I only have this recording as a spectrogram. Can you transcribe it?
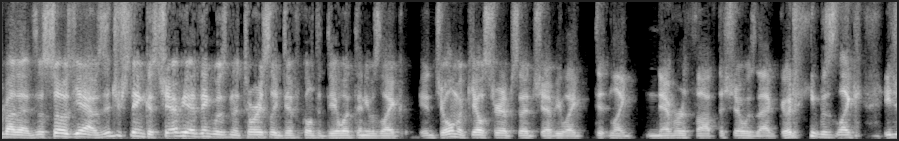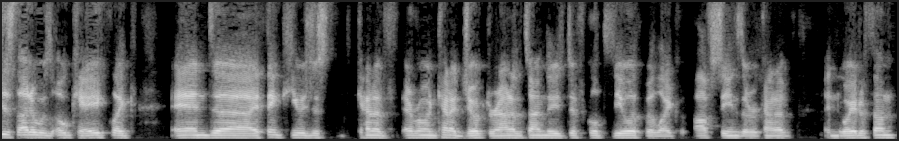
about that. So, so yeah, it was interesting because Chevy, I think, was notoriously difficult to deal with. And he was like, Joel McHale straight up said Chevy like did like never thought the show was that good. He was like, he just thought it was okay. Like, and uh, I think he was just kind of everyone kind of joked around at the time that he's difficult to deal with, but like off scenes that were kind of annoyed with him.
